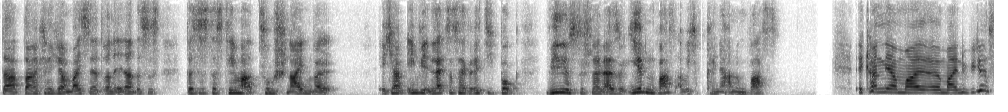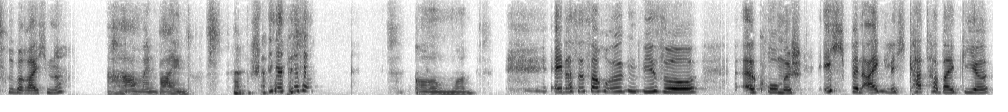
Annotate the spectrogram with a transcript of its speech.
da daran kann ich mich am meisten daran erinnern, das ist das ist das Thema zum Schneiden, weil ich habe irgendwie in letzter Zeit richtig Bock Videos zu schneiden, also irgendwas, aber ich habe keine Ahnung was. Ich kann ja mal äh, meine Videos rüberreichen, ne? Ah, mein Bein. oh Mann. Ey, das ist auch irgendwie so äh, komisch. Ich bin eigentlich Cutter bei dir.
